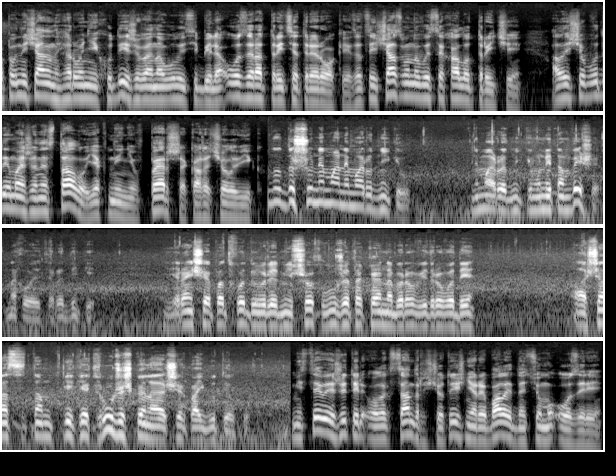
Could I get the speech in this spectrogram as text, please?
Кропивничанин Героній Худий живе на вулиці біля озера 33 роки. За цей час воно висихало тричі. Але щоб води майже не стало, як нині, вперше, каже чоловік. Ну, дощу нема, нема родників. Нема родників, вони там вище знаходяться, родники. І раніше я підходив у родничок, лужа така, набирав відро води. А зараз там тільки як ружечко на черпай бутилку. Місцевий житель Олександр щотижня рибалить на цьому озері.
